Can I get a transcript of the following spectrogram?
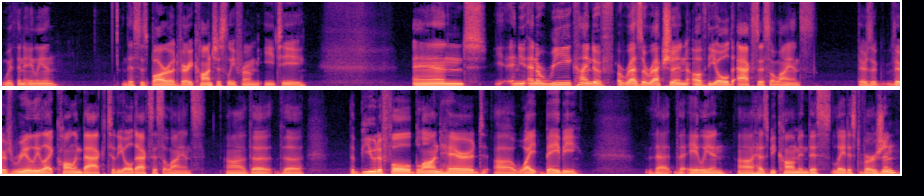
with an alien. This is borrowed very consciously from E.T. And and and a re kind of a resurrection of the old Axis alliance. There's a there's really like calling back to the old Axis alliance. Uh, the the the beautiful blonde haired uh, white baby that the alien uh, has become in this latest version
